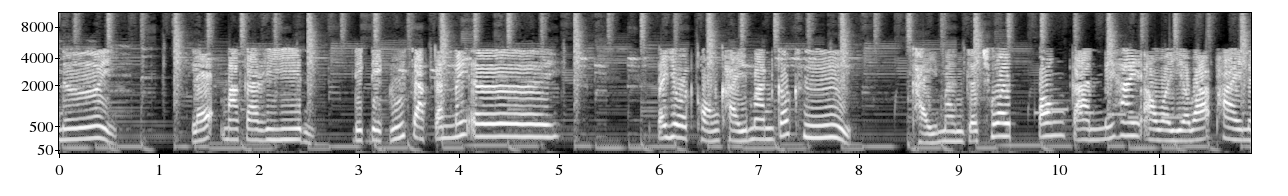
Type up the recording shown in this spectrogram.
เนย และมาการีน เด็กๆรู้จักกันไหมเอ่ย ประโยชน์ของไขมันก็คือ ไขมันจะช่วยป้องกันไม่ให้อวัยวะภายใน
